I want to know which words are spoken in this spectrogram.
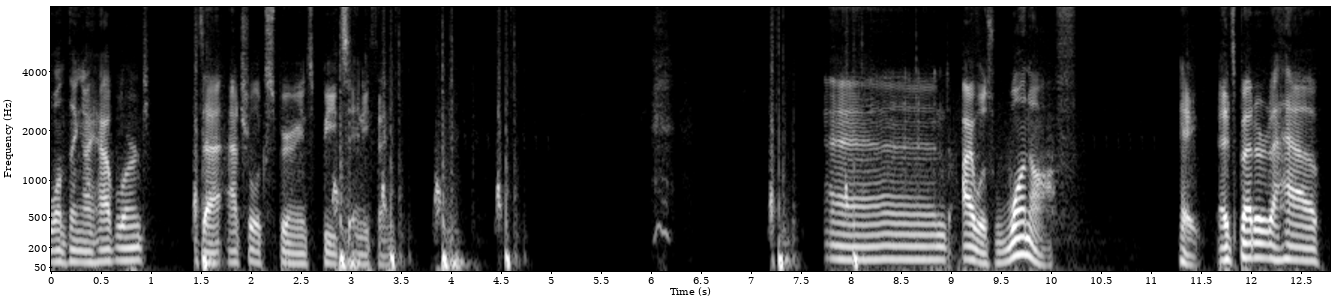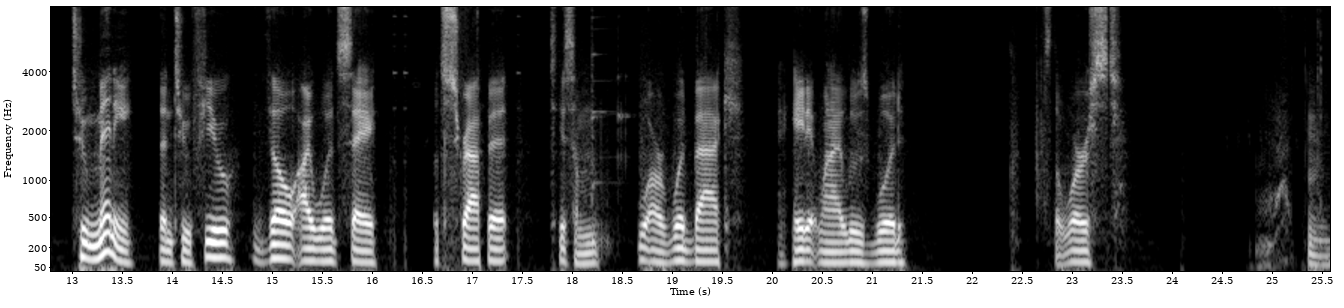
one thing I have learned is that actual experience beats anything. And I was one off. Hey, it's better to have too many than too few, though I would say Let's scrap it. Let's get some our wood back. I hate it when I lose wood. It's the worst. Hmm.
